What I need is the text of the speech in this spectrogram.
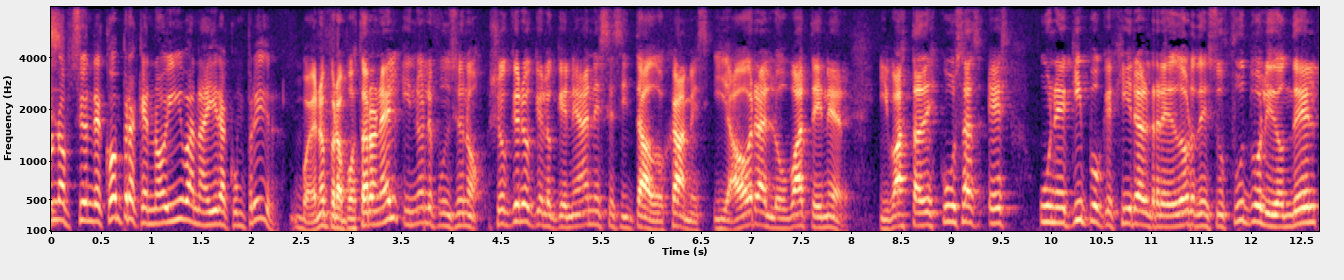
una opción de compra que no iban a ir a cumplir. Bueno, pero apostaron a él y no le funcionó. Yo creo que lo que ha necesitado James y ahora lo va a tener y basta de excusas es un equipo que gira alrededor de su fútbol y donde él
